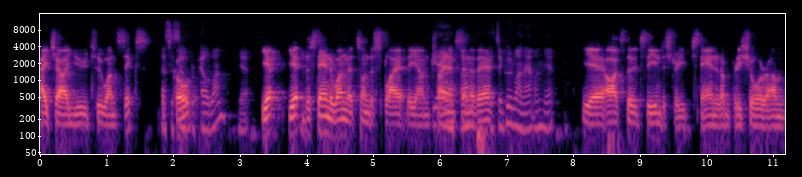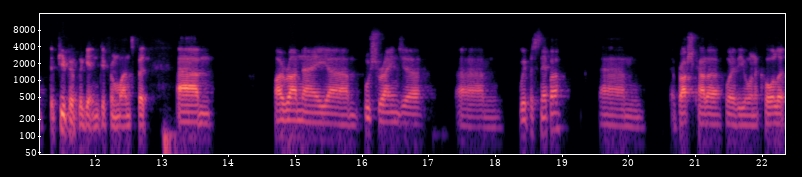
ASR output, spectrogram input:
HRU 216. That's a self-propelled one. Yeah. Yep. Yep. The standard one that's on display at the um, training yeah, center um, there. It's a good one. That one. Yeah. Yeah. Oh, it's the it's the industry standard. I'm pretty sure. Um, a few people are getting different ones, but um, I run a um, Bush Ranger um, whippersnapper, um, a brush cutter, whatever you want to call it.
